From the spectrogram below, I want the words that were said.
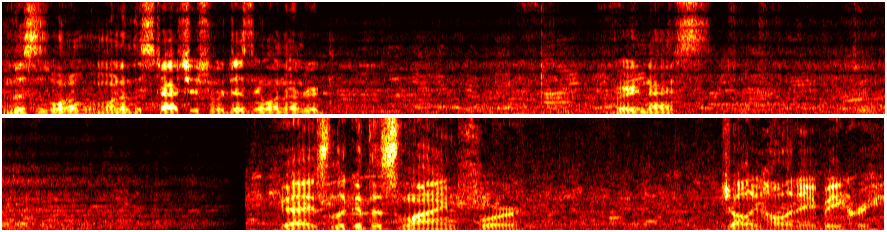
And this is one of them, one of the statues for Disney 100. Very nice. Guys, look at this line for Jolly Holiday Bakery.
